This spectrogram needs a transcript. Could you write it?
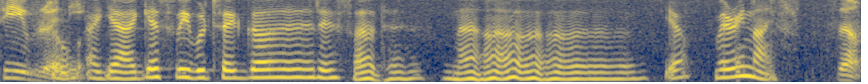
Tivra So uh, yeah, I guess we would say Gare Sadhana. Yeah. Very nice. So,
